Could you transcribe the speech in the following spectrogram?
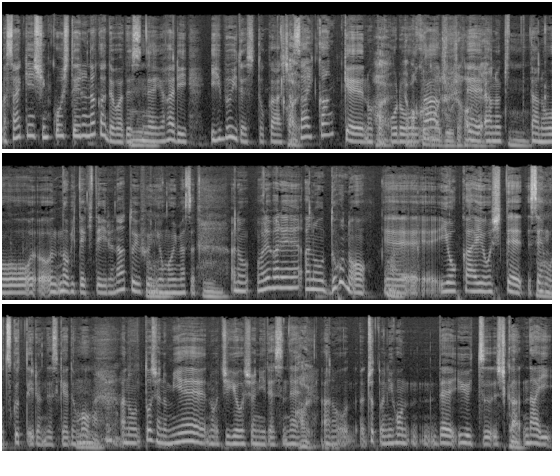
あ、最近進行している中ではですね、うん。やはり EV ですとか車載関係のところが、伸びてきているなというふうに思います。あの我々あの銅のえー妖怪をして線を作っているんですけれども、あの当社の三重の事業所にですね、はい。あのちょっと日本で唯一しかない、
